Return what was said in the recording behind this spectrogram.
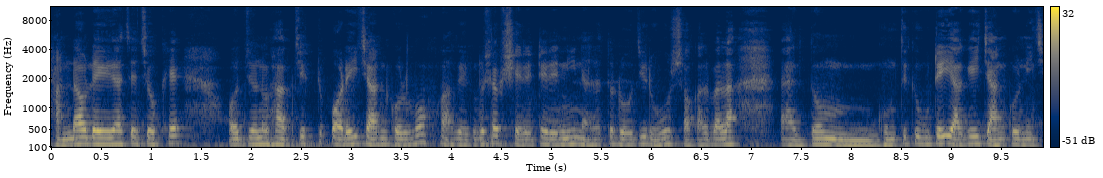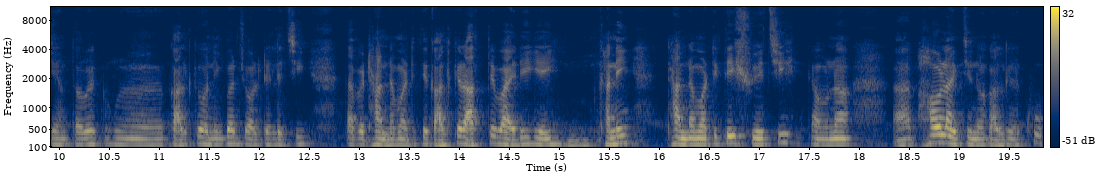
ঠান্ডাও লেগে গেছে চোখে, ওর জন্য ভাবছি একটু পরেই চান করব, আগে এগুলো সব সেরে টেরে নিই, নাহলে তো রোজই রোজ সকালবেলা একদম ঘুম থেকে উঠেই আগেই চান করে নিয়েছি তবে কালকে অনেকবার জল ঢেলেছি, তারপরে ঠান্ডা মাটিতে, কালকে রাত্রে বাইরেই এইখানেই ঠান্ডা মাটিতেই শুয়েছি। কেননা ভালো লাগছিল না কালকে। খুব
